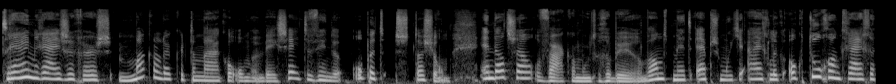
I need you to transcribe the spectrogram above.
treinreizigers makkelijker te maken... om een wc te vinden op het station. En dat zou vaker moeten gebeuren. Want met apps moet je eigenlijk ook toegang krijgen...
